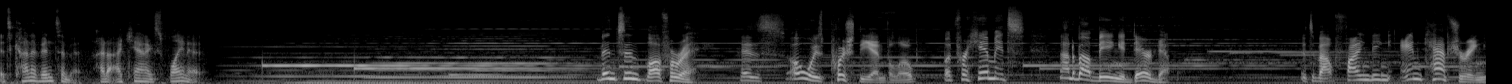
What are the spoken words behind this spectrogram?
it's kind of intimate. I, I can't explain it. Vincent Laforet has always pushed the envelope, but for him, it's not about being a daredevil. It's about finding and capturing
